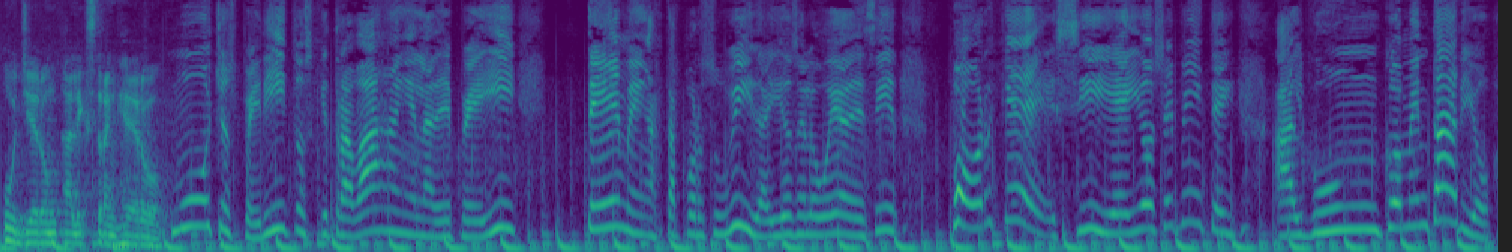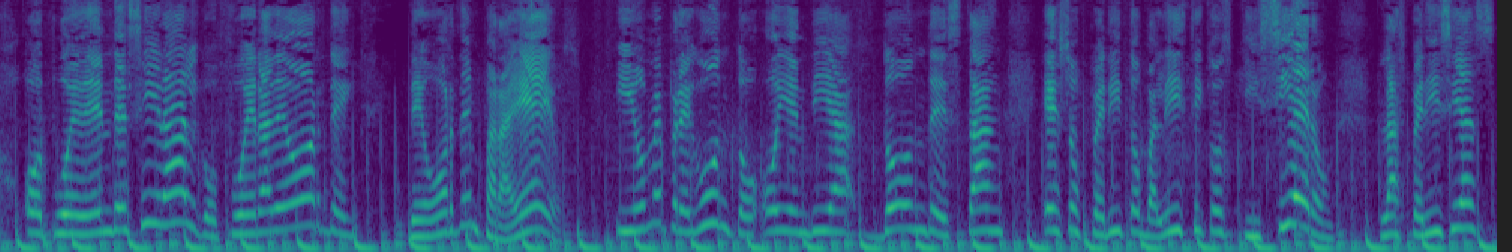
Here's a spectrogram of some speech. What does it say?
huyeron al extranjero. Muchos peritos que trabajan en la DPI temen hasta por su vida, y yo se lo voy a decir, porque si ellos emiten algún comentario o pueden decir algo fuera de orden, de orden para ellos. Y yo me pregunto hoy en día dónde están esos peritos balísticos que hicieron las pericias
